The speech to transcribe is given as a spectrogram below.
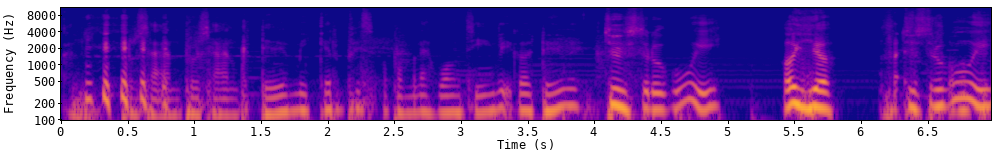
Kan perusahaan-perusahaan gede mikir bis apa meneh wong cilik kok dhewe. Justru kui, Oh iya. justru kui.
